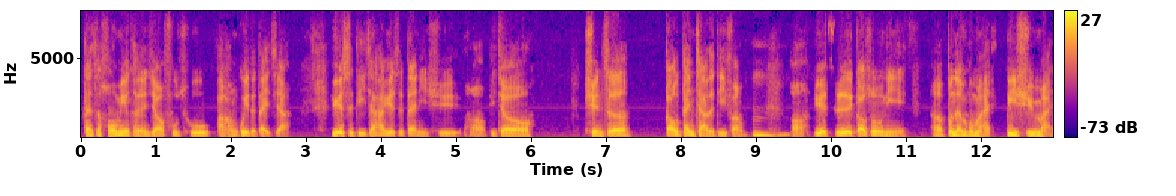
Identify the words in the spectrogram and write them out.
但是后面可能就要付出昂贵的代价。越是低价，他越是带你去啊比较选择高单价的地方，嗯，啊，越是告诉你啊，不能不买，必须买，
